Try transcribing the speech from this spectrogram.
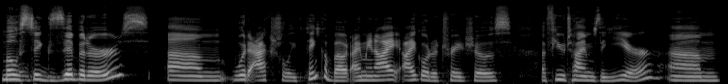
most exhibitors um, would actually think about. I mean, I, I go to trade shows a few times a year. Um,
